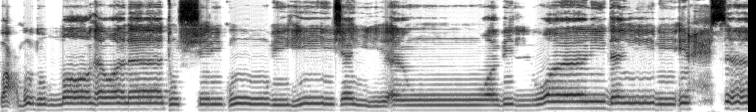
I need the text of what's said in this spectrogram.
واعبدوا الله ولا تشركوا به شيئا وبالوالدين إحسانا.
